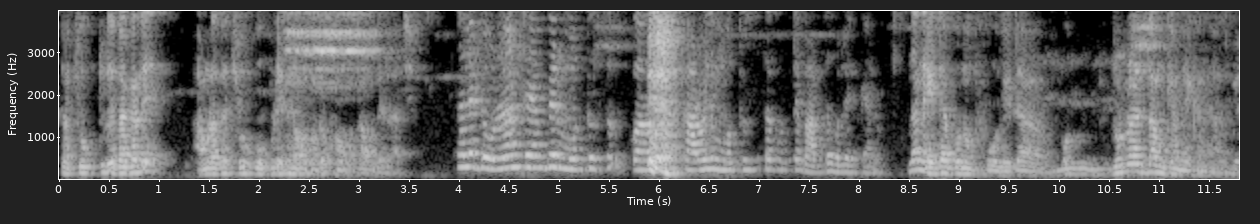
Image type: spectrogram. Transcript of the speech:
কারণ চোখ তুলে তাকালে আমরা তো চোখ উপড়ে নেওয়ার মতো ক্ষমতা আমাদের আছে। তাহলে ডোনাল্ড ট্রাম্পের মধ্যস্থ কারণে মধ্যস্থতা করতে বাধ্য হলেন কেন? না না এটা কোনো ভুল এটা ডোনাল্ড ট্রাম্প কেন এখানে আসবে?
